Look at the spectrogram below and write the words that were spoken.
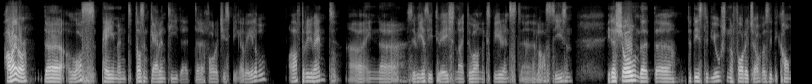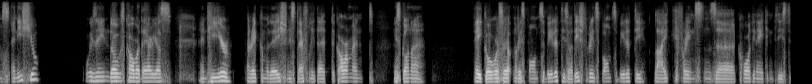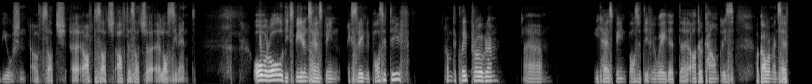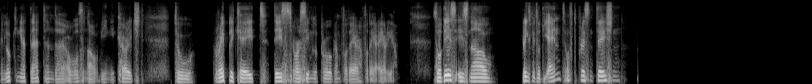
However, the loss payment doesn't guarantee that uh, forage is being available after event uh, in a severe situation like the one experienced uh, last season. It has shown that uh, the distribution of forage obviously becomes an issue within those covered areas. And here, a recommendation is definitely that the government is going to take over certain responsibilities or additional responsibility, like, for instance, uh, coordinating the distribution of such uh, after such after such a, loss event. Overall, the experience has been extremely positive from the KLIP program. Um, it has been positive in a way that uh, other countries or governments have been looking at that and uh, are also now being encouraged to replicate this or a similar program for their for their area. So this is now brings me to the end of the presentation.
